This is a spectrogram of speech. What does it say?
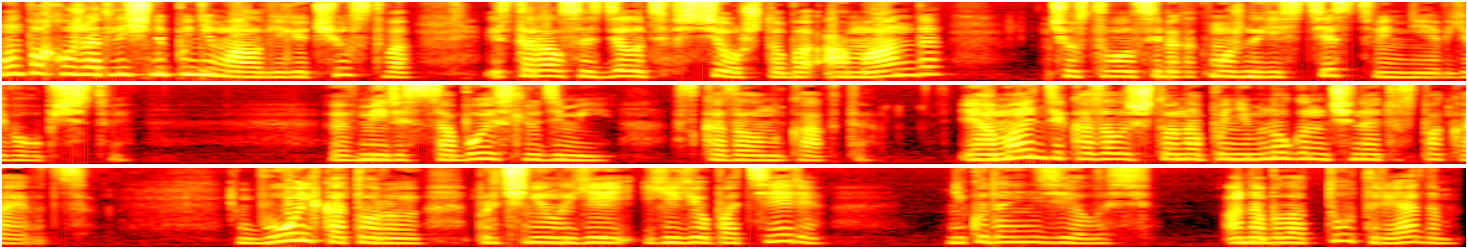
он, похоже, отлично понимал ее чувства и старался сделать все, чтобы Аманда чувствовала себя как можно естественнее в его обществе. «В мире с собой и с людьми», — сказал он как-то. И Аманде казалось, что она понемногу начинает успокаиваться. Боль, которую причинила ей ее потеря, никуда не делась. Она была тут, рядом,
